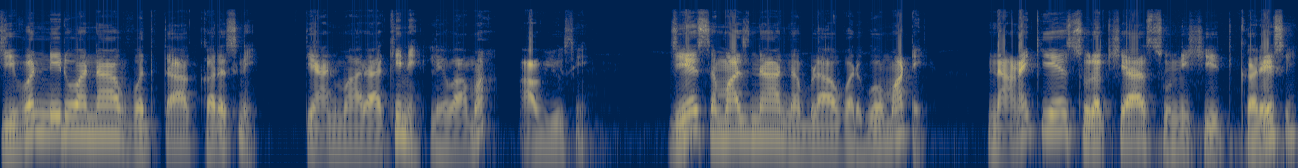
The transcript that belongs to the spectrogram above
જીવન નિર્વાહના વધતા ખર્ચને ધ્યાનમાં રાખીને લેવામાં આવ્યું છે. જે સમાજના નબળા વર્ગો માટે નાણાકીય સુરક્ષા સુનિશ્ચિત કરે છે.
